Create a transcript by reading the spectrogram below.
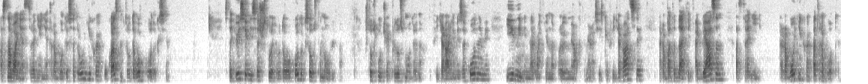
Основания отстранения от работы сотрудника указаны в Трудовом кодексе. Статьей 76 Трудового кодекса установлено, что в случаях, предусмотренных федеральными законами и иными нормативно-правовыми актами Российской Федерации, работодатель обязан отстранить работника от работы.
